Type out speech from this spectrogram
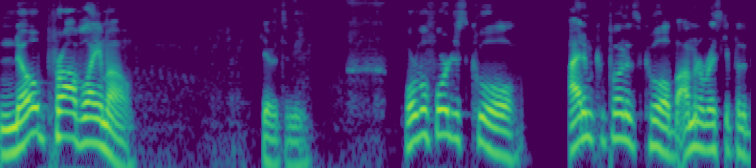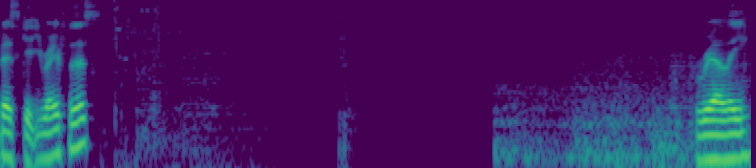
No problemo. Give it to me. Portable Forge is cool. Item component's cool, but I'm going to risk it for the biscuit. You ready for this? Really?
